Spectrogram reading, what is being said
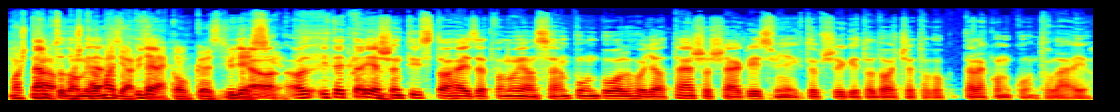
most nem a, tudom, most a Magyar ugye, Telekom Ugye a, a, itt egy teljesen tiszta helyzet van olyan szempontból, hogy a társaság részvények többségét a Deutsche Telekom kontrollálja.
